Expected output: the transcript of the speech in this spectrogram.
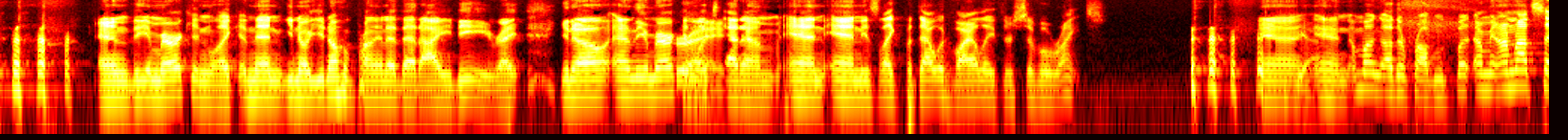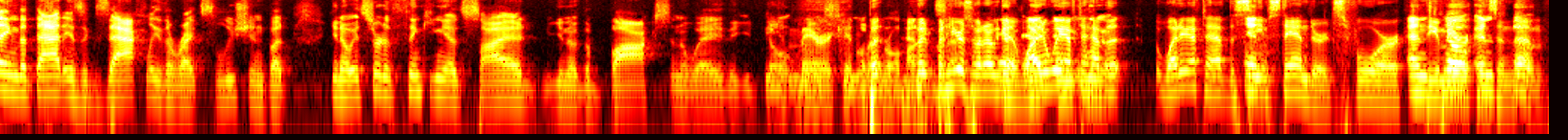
and the American like, and then you know, you know who probably had that IED, right? You know, and the American looks at him and and he's like, but that would violate their civil rights. and, Yeah. and among other problems. But I mean, I'm not saying that that is exactly the right solution, but you know, it's sort of thinking outside, you know, the box in a way that you don't really American see much But, liberal but but here's what I don't get. And- Why do and- we have and, to you have know- the why do we have to have the same And- standards for and the so- Americans and and so- them?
